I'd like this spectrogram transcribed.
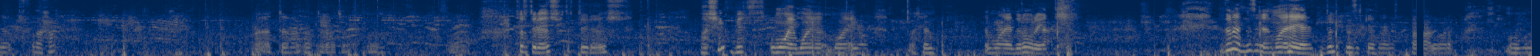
التفاحة التفاحة صرت ليش صرت ليش ماشي بيتس وموية موية موية أيوة عشان الموية ضروري يعني بدون تنزل الموية يعني بدون تنزل كيف يعني بعد يا رب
